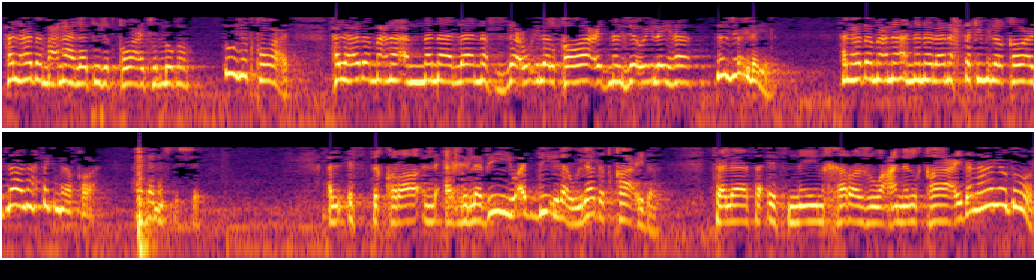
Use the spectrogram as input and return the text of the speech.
هل هذا معناه لا توجد قواعد في اللغة؟ توجد قواعد. هل هذا معناه أننا لا نفزع إلى القواعد نلجأ إليها؟ نلجأ إليها. هل هذا معناه أننا لا نحتكم إلى القواعد؟ لا نحتكم إلى القواعد. هذا نفس الشيء. الاستقراء الأغلبي يؤدي إلى ولادة قاعدة. ثلاثة اثنين خرجوا عن القاعدة لا يضر.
